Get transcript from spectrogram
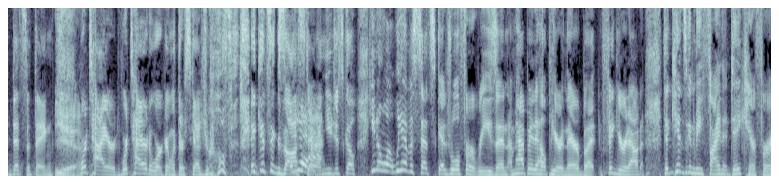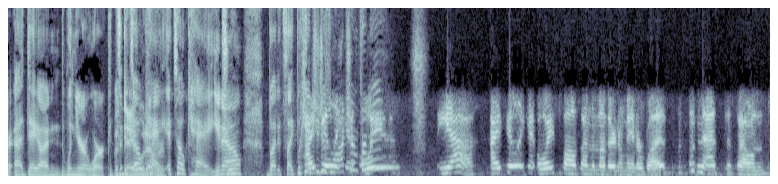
That's the thing. Yeah. we're tired. We're tired of working with their schedules. it gets exhausting, Yeah. and you just go. You know what? We have a set schedule for a reason. I'm happy to help here and there, but figure it out. The kid's going to be fine at daycare for a day on when you're at work. It's, A day, it's okay. whatever. It's okay. You know. But it's like, but can't I you just feel like watch it them for me? Always- Yeah, I feel like it always falls on the mother, no matter what. not to sound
